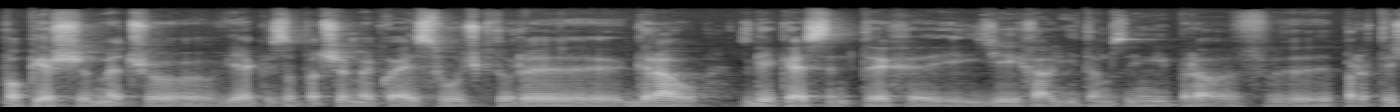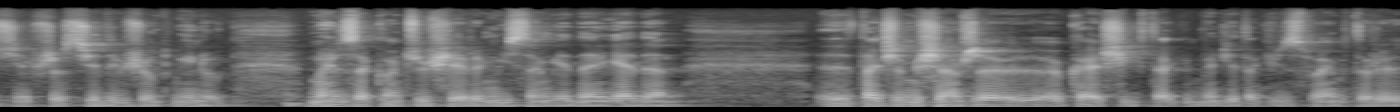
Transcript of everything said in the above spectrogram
Po pierwszym meczu, jak zobaczymy KS Łódź, który grał z GKS-em Tychy i gdzie jechali tam z nimi pra, praktycznie przez 70 minut, mecz zakończył się remisem 1-1. Y, Także myślałem, że KSik tak, będzie takim zespołem, który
